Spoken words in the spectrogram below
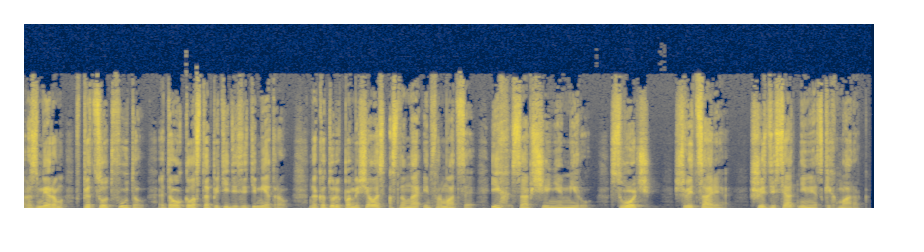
размером в 500 футов, это около 150 метров, на которых помещалась основная информация, их сообщение миру. Swatch, Швейцария, 60 немецких марок.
